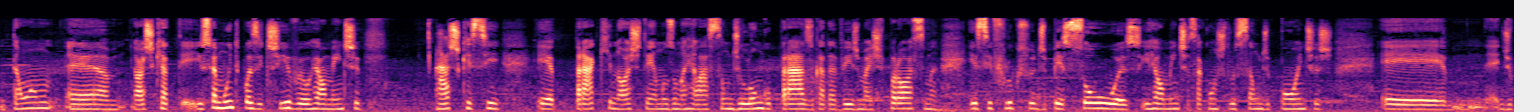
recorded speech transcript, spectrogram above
então, é, eu acho que isso é muito positivo. Eu realmente Acho que esse, é, para que nós tenhamos uma relação de longo prazo cada vez mais próxima, esse fluxo de pessoas e realmente essa construção de pontes é, de,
